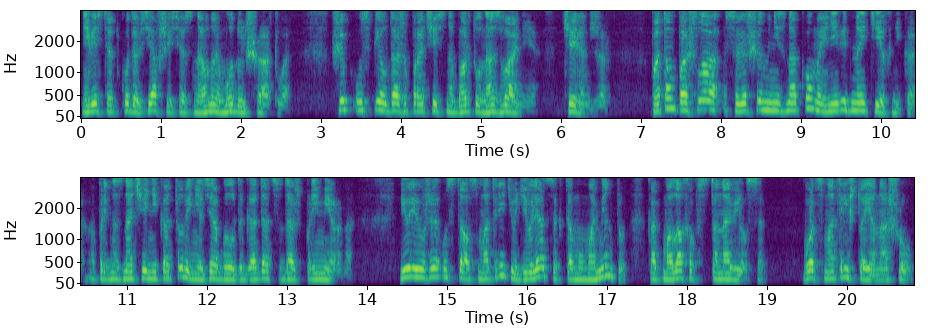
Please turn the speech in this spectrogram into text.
невесть откуда взявшийся основной модуль шаттла – Шип успел даже прочесть на борту название «Челленджер». Потом пошла совершенно незнакомая и невиданная техника, о предназначении которой нельзя было догадаться даже примерно. Юрий уже устал смотреть и удивляться к тому моменту, как Малахов остановился. «Вот смотри, что я нашел»,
